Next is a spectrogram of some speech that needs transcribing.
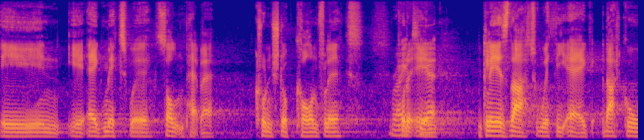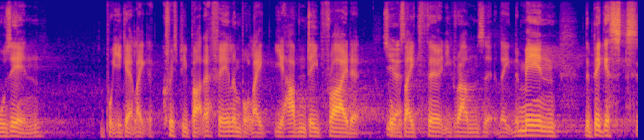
in a egg mix with salt and pepper, crunched up cornflakes. Right, put it in, yeah. glaze that with the egg. That goes in, but you get like a crispy batter feeling, but like you haven't deep fried it. So Yeah. it's like 30 grams. Like the main, the biggest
